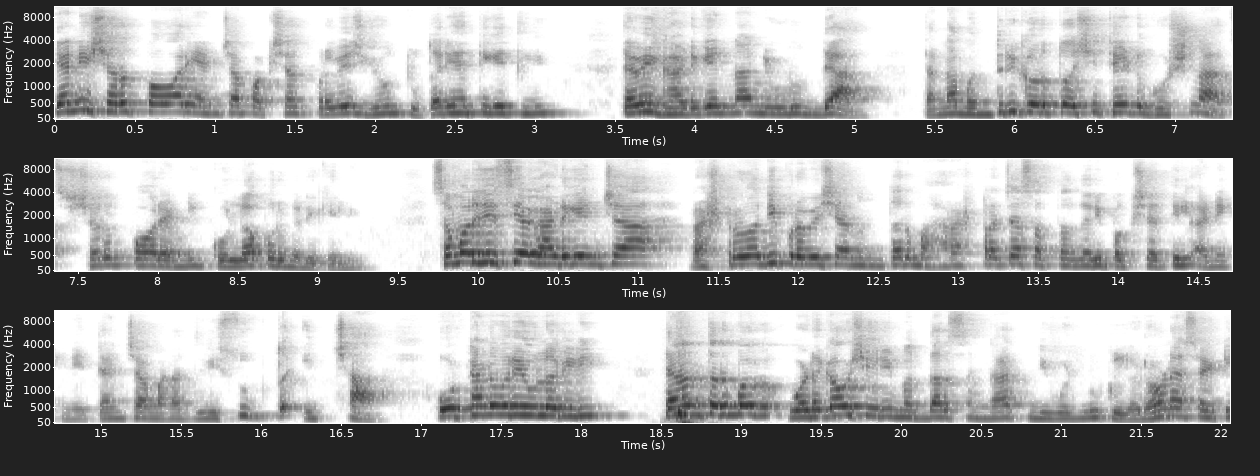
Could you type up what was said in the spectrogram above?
यांनी शरद पवार यांच्या पक्षात प्रवेश घेऊन तुतारी हाती घेतली. त्यावेळी घाटगेंना निवडून द्या त्यांना मंत्री करतो अशी थेट घोषणाच शरद पवार यांनी कोल्हापूरमध्ये केली. समरजित सिंह घाटगेंच्या राष्ट्रवादी प्रवेशानंतर महाराष्ट्राच्या सत्ताधारी पक्षातील अनेक नेत्यांच्या मनातली सुप्त इच्छा ओठांवर येऊ लागली त्यानंतर मग वडगाव शेरी मतदारसंघात निवडणूक लढवण्यासाठी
